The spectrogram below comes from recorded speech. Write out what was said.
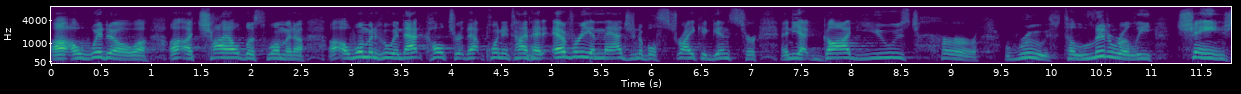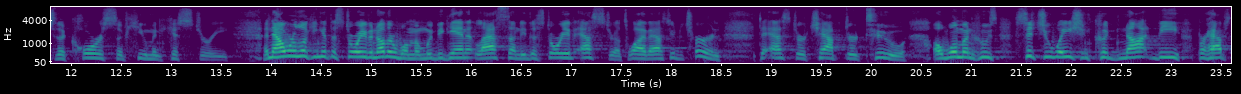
uh, a widow, a, a childless woman, a, a woman who in that culture at that point in time had every imaginable strike against her, and yet God used her, Ruth, to literally change the course of human history. And now we're looking at the story of another woman. We began it last Sunday, the story of Esther. That's why I've asked you to turn to Esther chapter 2, a woman whose situation could not be perhaps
